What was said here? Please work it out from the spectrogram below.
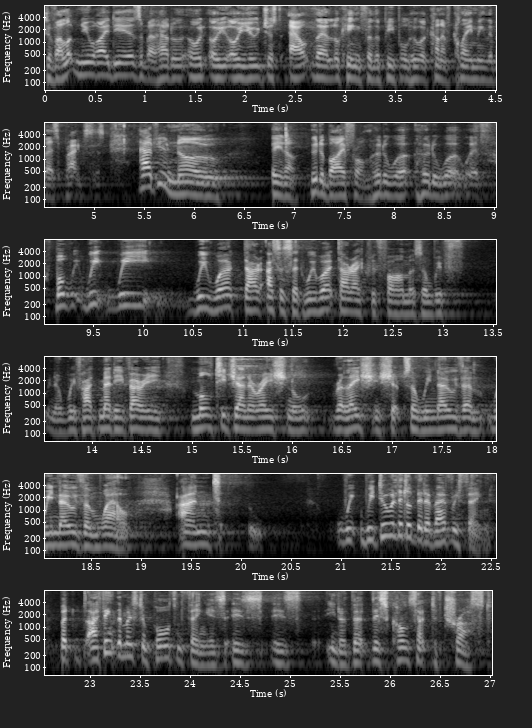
develop new ideas about how to, or, or, or are you just out there looking for the people who are kind of claiming the best practices? How do you know, you know, who to buy from, who to work, who to work with? Well, we, we, we, we work, as I said, we work direct with farmers and we've, you know, we've had many very multi-generational relationships and we know them, we know them well. And we, we do a little bit of everything, but I think the most important thing is, is, is you know, the, this concept of trust.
